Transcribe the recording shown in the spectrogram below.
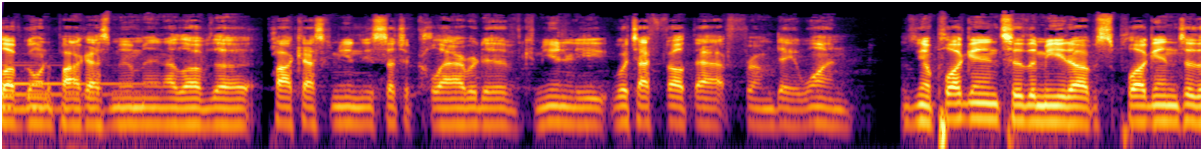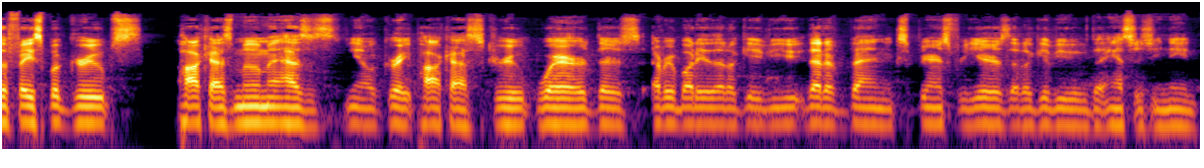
love going to podcast movement. I love the podcast community. It's such a collaborative community, which I felt that from day one. You know, plug into the meetups, plug into the Facebook groups. Podcast movement has you know a great podcast group where there's everybody that'll give you that have been experienced for years that'll give you the answers you need.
